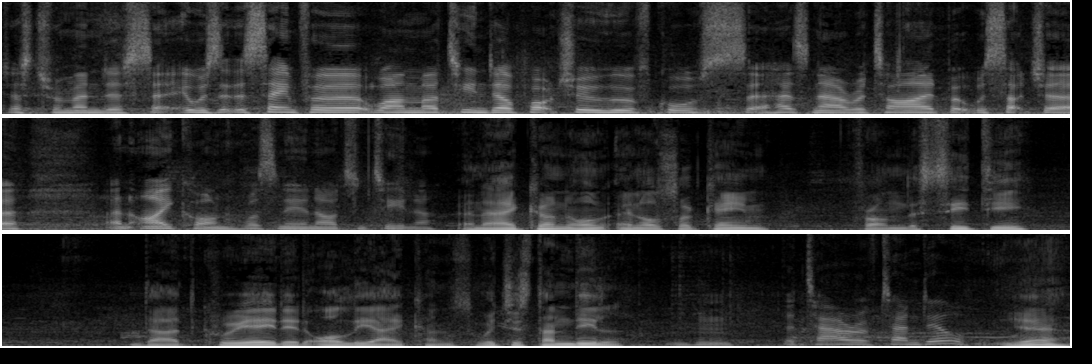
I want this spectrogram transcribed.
Just tremendous. It was it the same for Juan Martin Del Potro, who of course has now retired, but was such a an icon, wasn't he, in Argentina? An icon, and also came from the city that created all the icons, which is Tandil. Mm-hmm. The Tower of Tandil. Yeah,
